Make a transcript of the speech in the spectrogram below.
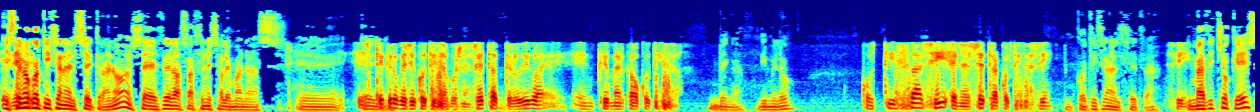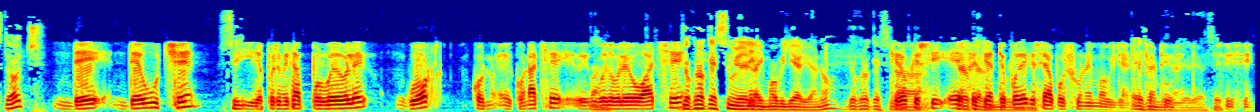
Este no cotiza en el SETRA, ¿no? Este es de las acciones alemanas. Eh, este creo que sí cotiza, pues en el SETRA, te lo digo, ¿eh? ¿en qué mercado cotiza? Venga, dímelo. Cotiza, sí, en el SETRA cotiza, sí. Cotiza en el SETRA. Sí. ¿Y me has dicho que es Dodge? De, DUC, sí. y después empieza por W, Word, con, eh, con H, eh, W-O-H. Yo creo que es la inmobiliaria, ¿no? Yo creo que es Creo que sí, efectivamente, puede que sea pues una inmobiliaria. Es la inmobiliaria, sí. sí, sí.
